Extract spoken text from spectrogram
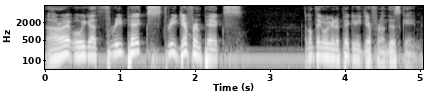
All right. Well, we got three picks, three different picks. I don't think we're going to pick any different on this game.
